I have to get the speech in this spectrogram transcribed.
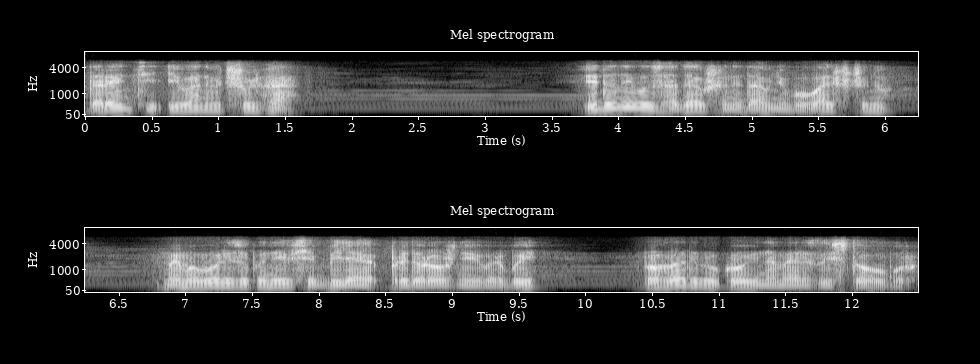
Терентій Іванович Шульга? І Данило, згадавши недавню Бувальщину, мимоволі зупинився біля придорожньої верби, погладив рукою на мерзлий стовбур.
